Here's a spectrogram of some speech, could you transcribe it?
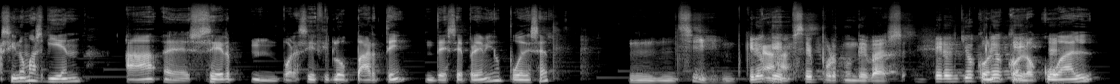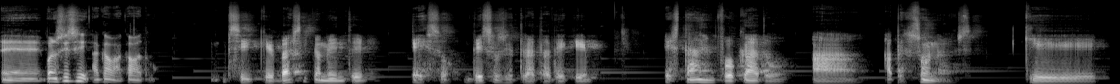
sino más bien a eh, ser, mm, por así decirlo, parte de ese premio, ¿puede ser? Mm, Sí, creo Ajá. que sé por dónde vas. Pero yo Con, creo que... con lo cual, eh, bueno, sí, sí, acaba, acaba tú. Sí, que básicamente eso, de eso se trata, de que está enfocado a, a personas que,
